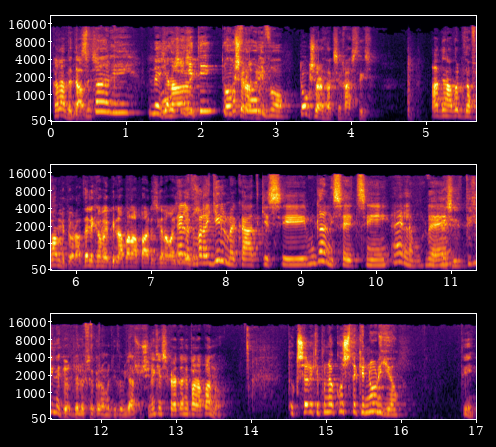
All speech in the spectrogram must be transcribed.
Καλά δεν τα Has δες. πάρει. Ναι, για Όχι, να... γιατί το έχω ήξερα ότι- θόρυβο. Το ήξερα ότι θα ξεχαστείς. Άντε να δω τι θα φάμε τώρα. Δεν είχαμε πει να πάμε να πάρεις για να Έλα, μαζέψεις. θα παραγγείλουμε κάτι κι εσύ. Μην κάνεις έτσι. Έλα μου, ρε. Εσύ τι γίνεται τον τελευταίο καιρό με τη δουλειά σου; Συνέχεια σε κρατάνε παραπάνω. Το ξέρω και πού να ακούσεις το καινούριο. Τι;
